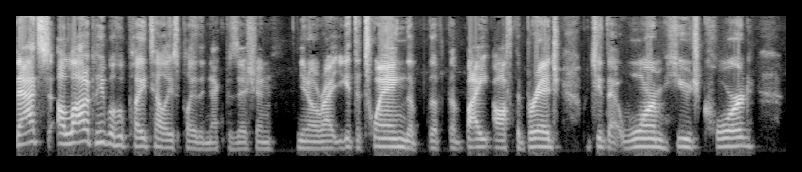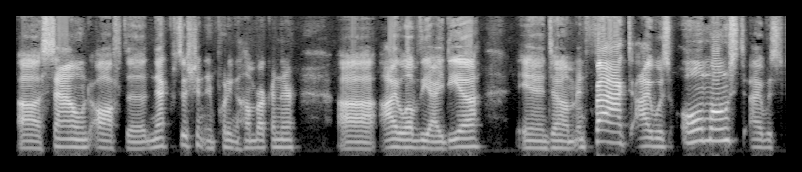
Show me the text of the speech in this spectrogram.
that's a lot of people who play tellies play the neck position. You know, right? You get the twang, the the, the bite off the bridge, but you get that warm, huge chord uh, sound off the neck position, and putting a humbucker in there. Uh, I love the idea. And um, in fact, I was almost, I was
